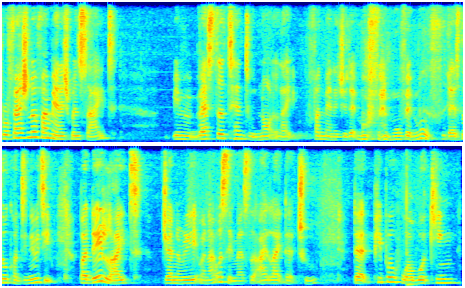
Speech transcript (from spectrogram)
professional fund management side, investors tend to not like fund manager that move and move and move. There's no continuity. But they like generally when I was investor, I liked that too. That people who are working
